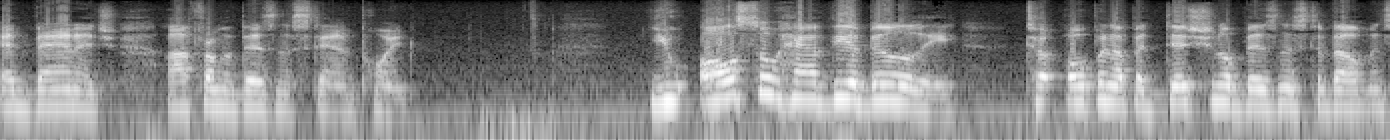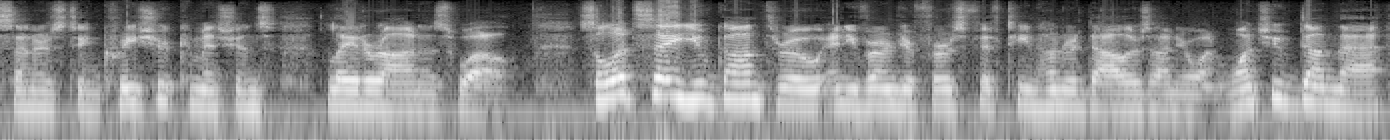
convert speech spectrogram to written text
advantage uh, from a business standpoint. You also have the ability to open up additional business development centers to increase your commissions later on as well. So let's say you've gone through and you've earned your first $1,500 on your one. Once you've done that,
